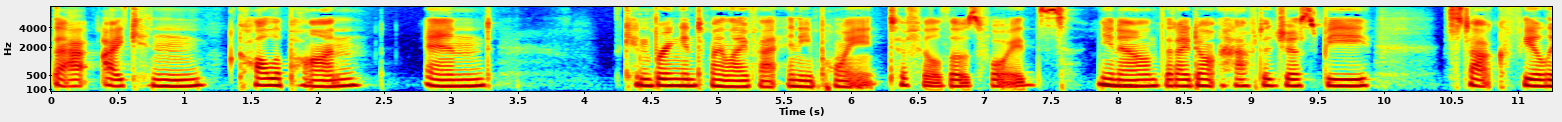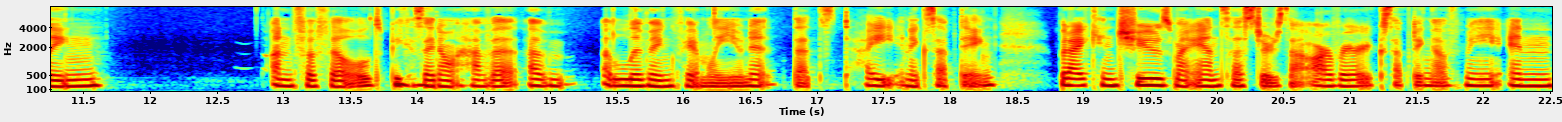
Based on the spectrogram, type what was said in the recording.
that I can call upon and can bring into my life at any point to fill those voids, you Mhm. know, that I don't have to just be stuck feeling unfulfilled because I don't have a, a a living family unit that's tight and accepting, but I can choose my ancestors that are very accepting of me and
